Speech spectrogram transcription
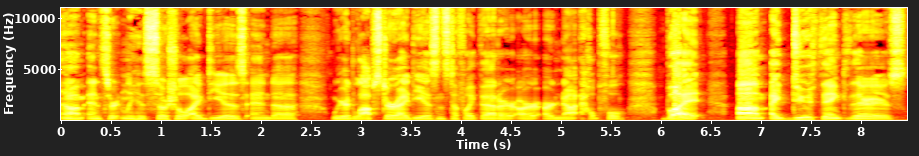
Um, and certainly his social ideas and uh, weird lobster ideas and stuff like that are, are, are not helpful. But um, I do think there's,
